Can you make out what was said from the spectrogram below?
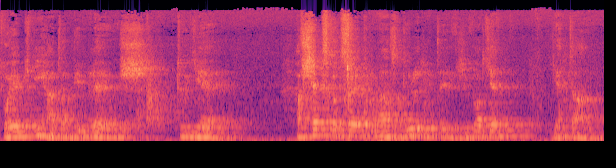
tvoje kniha, ta Bible už tu je. A všechno, co je pro nás důležité v životě, je tam.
